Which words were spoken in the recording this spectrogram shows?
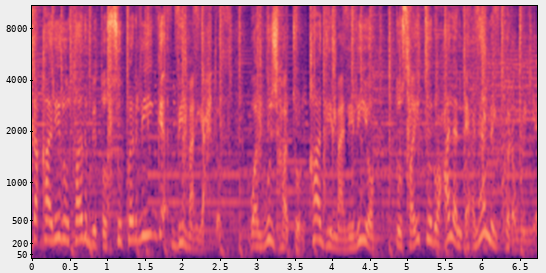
تقارير تربط السوبر ليج بما يحدث والوجهة القادمة لليو تسيطر على الإعلام الكروي.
